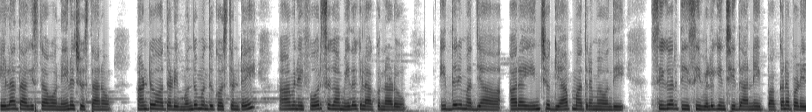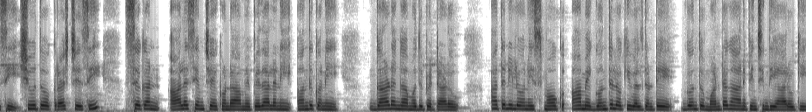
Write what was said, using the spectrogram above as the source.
ఎలా తాగిస్తావో నేను చూస్తాను. అంటూ అతడి ముందు ముందుకు వస్తుంటే ఆమెని ఫోర్స్గా మీదకి లాక్కున్నాడు. ఇద్దరి మధ్య అర ఇంచు గ్యాప్ మాత్రమే ఉంది. సిగర్ తీసి వెలిగించి దాన్ని పక్కన పడేసి షూతో క్రష్ చేసి సెకండ్ ఆలస్యం చేయకుండా ఆమె పెదాలని అందుకొని గాఢంగా ముద్దుపెట్టాడు అతనిలోని స్మోక్ ఆమె గొంతులోకి వెళ్తుంటే గొంతు మంటగా అనిపించింది ఆరుకి.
